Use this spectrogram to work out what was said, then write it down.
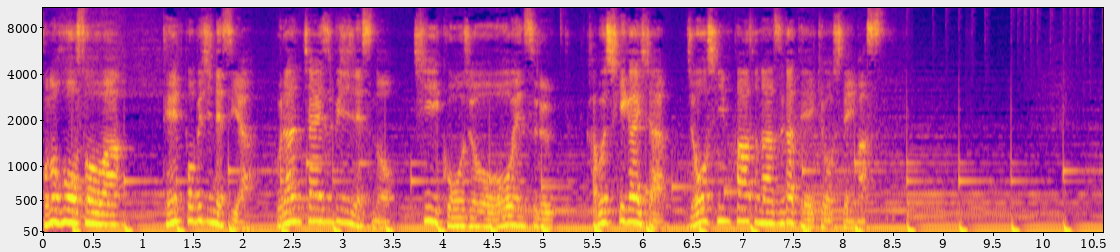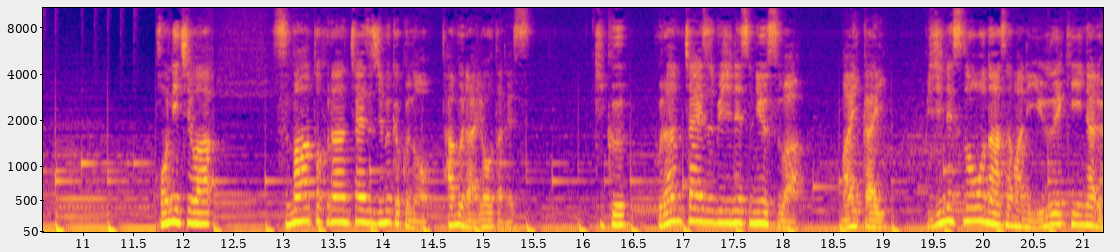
この放送は店舗ビジネスやフランチャイズビジネスの地位向上を応援する株式会社上信パートナーズが提供しています。こんにちは。スマートフランチャイズ事務局の田村陽太です。聞くフランチャイズビジネスニュースは毎回ビジネスのオーナー様に有益になる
